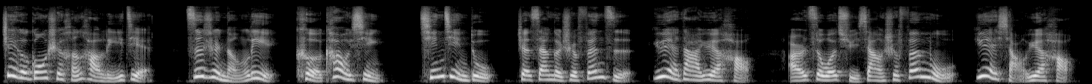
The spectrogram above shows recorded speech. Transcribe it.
这个公式很好理解，资质能力、可靠性、亲近度这三个是分子，越大越好；而自我取向是分母，越小越好。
